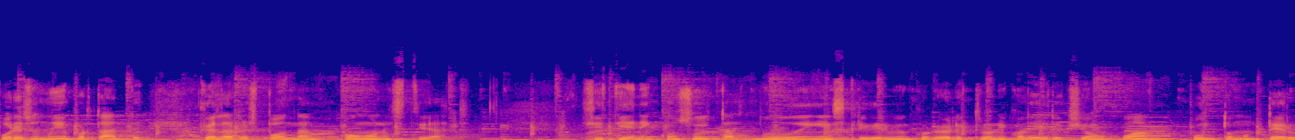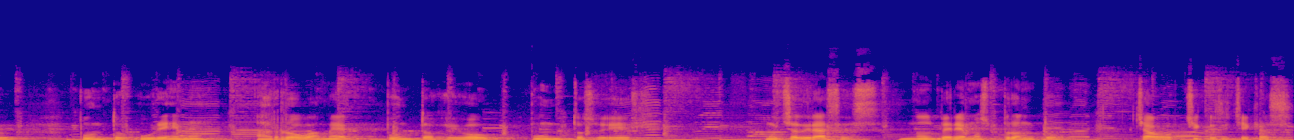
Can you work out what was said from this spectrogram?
Por eso es muy importante que las respondan con honestidad. Si tienen consultas, no duden en escribirme un correo electrónico a la dirección juan.montero.urena.mep.go.cr. Muchas gracias. Nos veremos pronto. Chao chicos y chicas.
